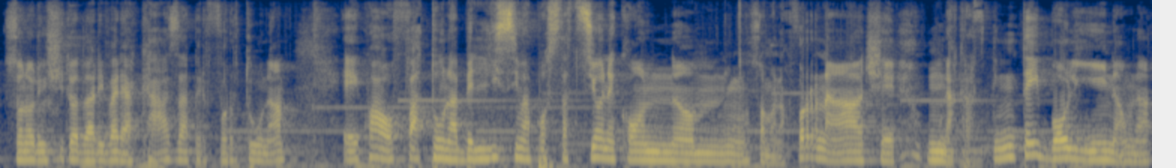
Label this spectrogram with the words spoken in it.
sono riuscito ad arrivare a casa per fortuna E qua ho fatto una bellissima postazione con um, insomma una fornace Una crafting tableina Una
